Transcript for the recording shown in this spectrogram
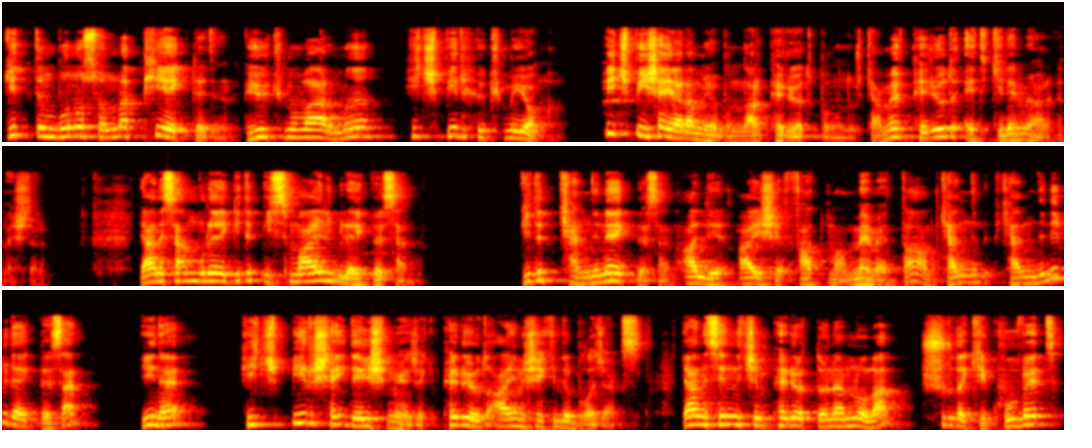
Gittin bunun sonuna pi ekledin. Bir hükmü var mı? Hiçbir hükmü yok. Hiçbir işe yaramıyor bunlar periyot bulunurken ve periyodu etkilemiyor arkadaşlarım. Yani sen buraya gidip İsmail bile eklesen gidip kendine eklesen Ali, Ayşe, Fatma, Mehmet tamam kendini, kendini bile eklesen yine hiçbir şey değişmeyecek. Periyodu aynı şekilde bulacaksın. Yani senin için periyotta önemli olan şuradaki kuvvet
